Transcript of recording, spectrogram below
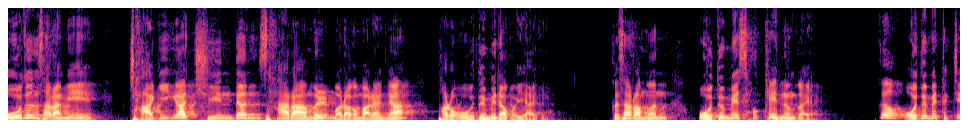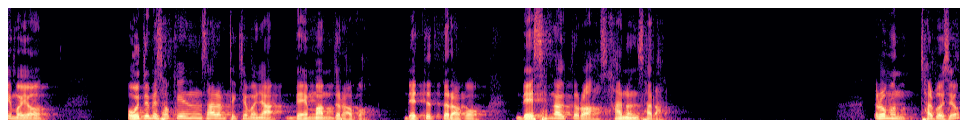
모든 사람이 자기가 주인된 사람을 뭐라고 말하냐? 바로 어둠이라고 이야기해. 그 사람은 어둠에 속해 있는 거예요. 그 어둠의 특징이 뭐예요? 어둠에 속해 있는 사람 특징이 뭐냐? 내 마음대로하고, 내 뜻대로하고, 내 생각대로 사는 사람. 여러분 잘 보세요.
